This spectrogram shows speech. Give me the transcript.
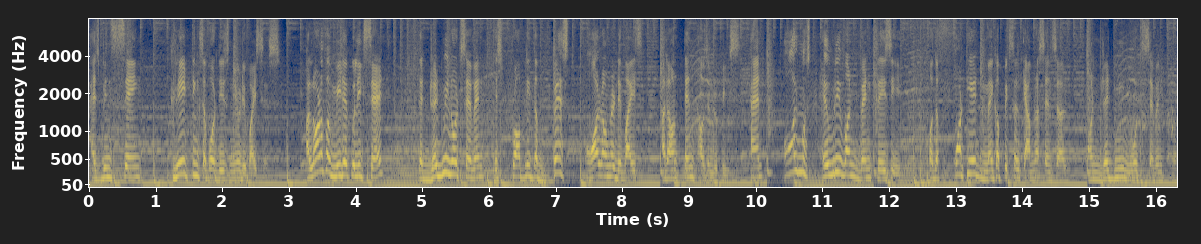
has been saying great things about these new devices. A lot of our media colleagues said that Redmi Note 7 is probably the best all-rounder device around 10,000 rupees. And almost everyone went crazy for the 48 megapixel camera sensor on Redmi Note 7 Pro.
